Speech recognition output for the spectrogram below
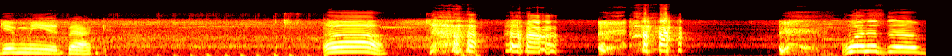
Give me it back. Ah! One of the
